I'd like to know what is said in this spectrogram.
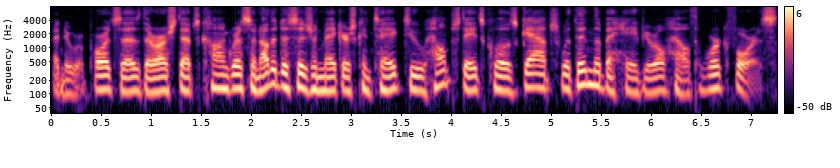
A new report says there are steps Congress and other decision makers can take to help states close gaps within the behavioral health workforce.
